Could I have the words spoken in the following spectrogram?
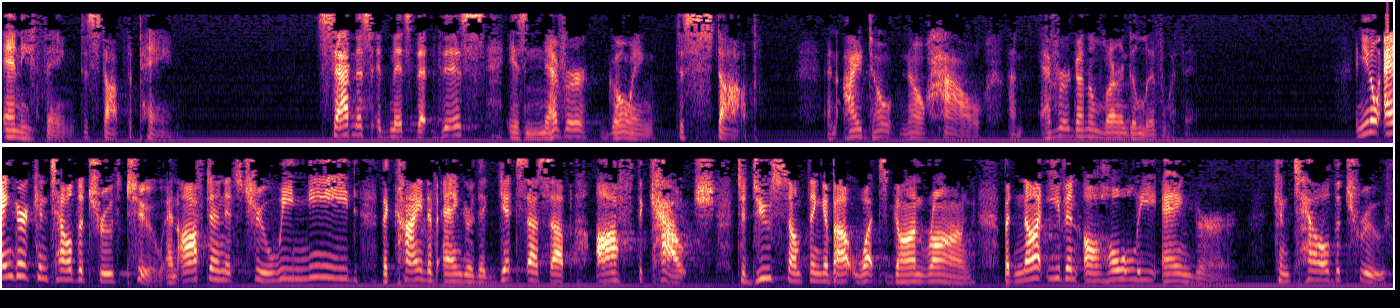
anything to stop the pain. Sadness admits that this is never going to stop, and I don't know how I'm ever going to learn to live with it. And you know, anger can tell the truth too. And often it's true. We need the kind of anger that gets us up off the couch to do something about what's gone wrong. But not even a holy anger can tell the truth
